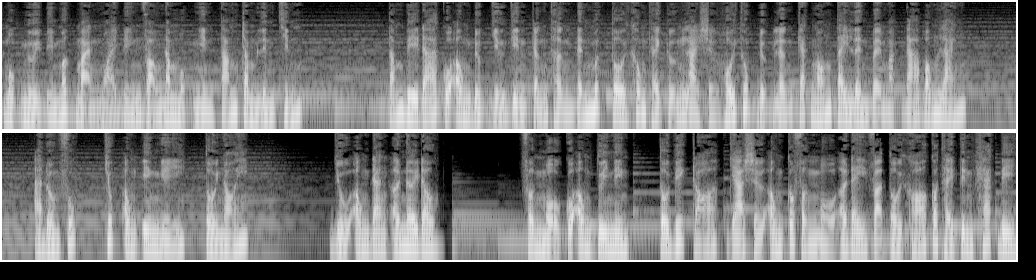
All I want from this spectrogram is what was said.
một người bị mất mạng ngoài biển vào năm 1809. Tấm bia đá của ông được giữ gìn cẩn thận đến mức tôi không thể cưỡng lại sự hối thúc được lần các ngón tay lên bề mặt đá bóng láng. Adolf Phúc, chúc ông yên nghỉ, tôi nói. Dù ông đang ở nơi đâu. Phần mộ của ông tuy niên, tôi biết rõ, giả sử ông có phần mộ ở đây và tôi khó có thể tin khác đi,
